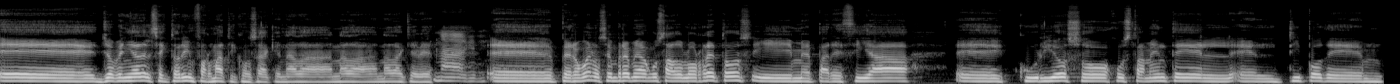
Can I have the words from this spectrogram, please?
eh, yo venía del sector informático, o sea que nada, nada, nada que ver. Eh, pero bueno, siempre me han gustado los retos y me parecía eh, curioso justamente el, tipo de...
